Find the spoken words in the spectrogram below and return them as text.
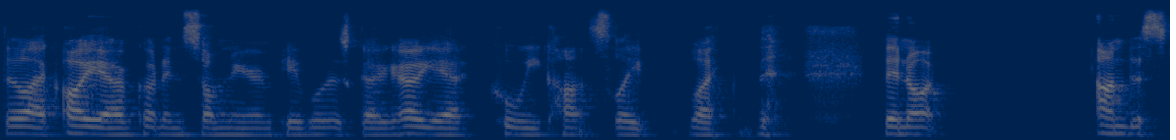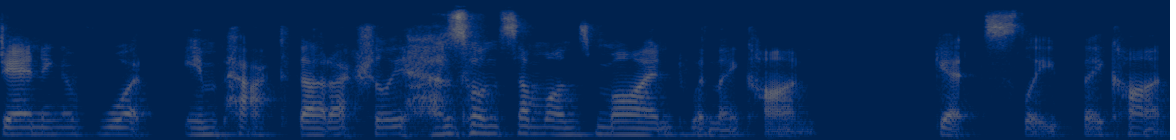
They're like oh yeah i've got insomnia and people just go oh yeah cool you can't sleep. Like they're not understanding of what impact that actually has on someone's mind when they can't get sleep. They can't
